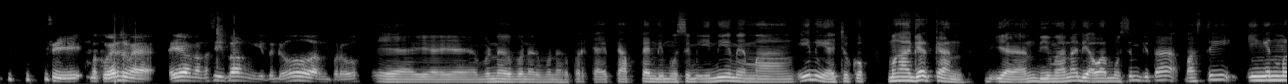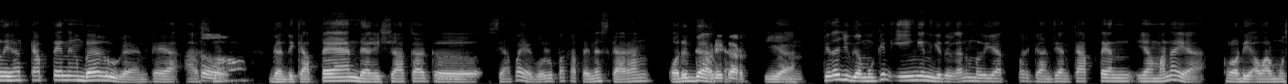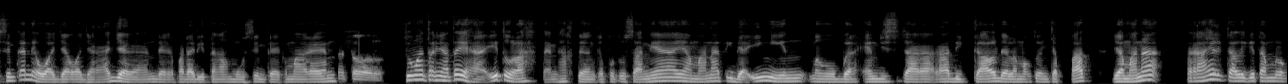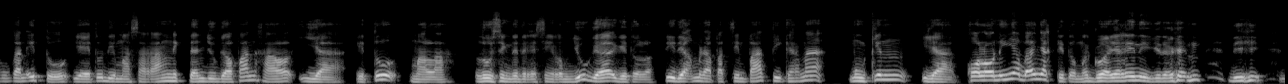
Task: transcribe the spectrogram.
si Maguire cuma iya makasih bang gitu doang bro iya iya iya benar benar benar terkait kapten di musim ini memang ini ya cukup mengagetkan ya kan di mana di awal musim kita pasti ingin melihat kapten yang baru kan kayak Arsenal Betul ganti kapten dari Shaka ke hmm. siapa ya gue lupa kaptennya sekarang Odegaard, kan? Odegaard. Kan? iya hmm. kita juga mungkin ingin gitu kan melihat pergantian kapten yang mana ya kalau di awal musim kan ya wajar-wajar aja kan daripada di tengah musim kayak kemarin. Betul. Cuma ternyata ya itulah Ten Hag dengan keputusannya yang mana tidak ingin mengubah MU secara radikal dalam waktu yang cepat. Yang mana terakhir kali kita melakukan itu yaitu di masa Rangnick dan juga Van Hal ya itu malah losing the dressing room juga gitu loh. Tidak mendapat simpati karena mungkin ya koloninya banyak gitu Maguire ini gitu kan di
